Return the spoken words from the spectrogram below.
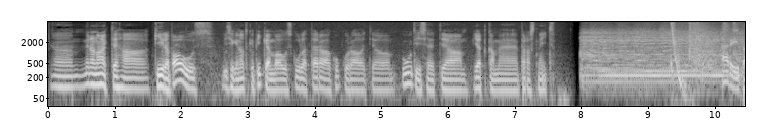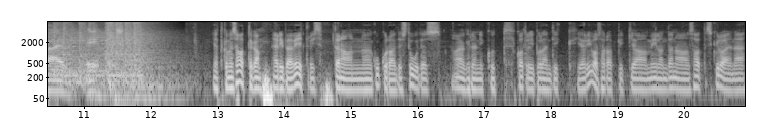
Uh, meil on aeg teha kiire paus, isegi natuke pikem paus, kuulata ära Kuku raadio uudised ja jätkame pärast neid Äripäev eetris. jätkame saatega Äripäev eetris. täna on Kuku raadio stuudios ajakirjanikud Kadri Põlendik ja Rivo Sarapik ja meil on täna saates külaline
